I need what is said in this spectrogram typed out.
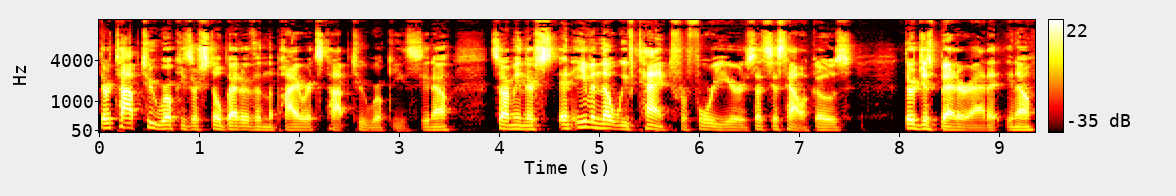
their top two rookies are still better than the Pirates' top two rookies, you know? So, I mean, there's, and even though we've tanked for four years, that's just how it goes. They're just better at it, you know?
